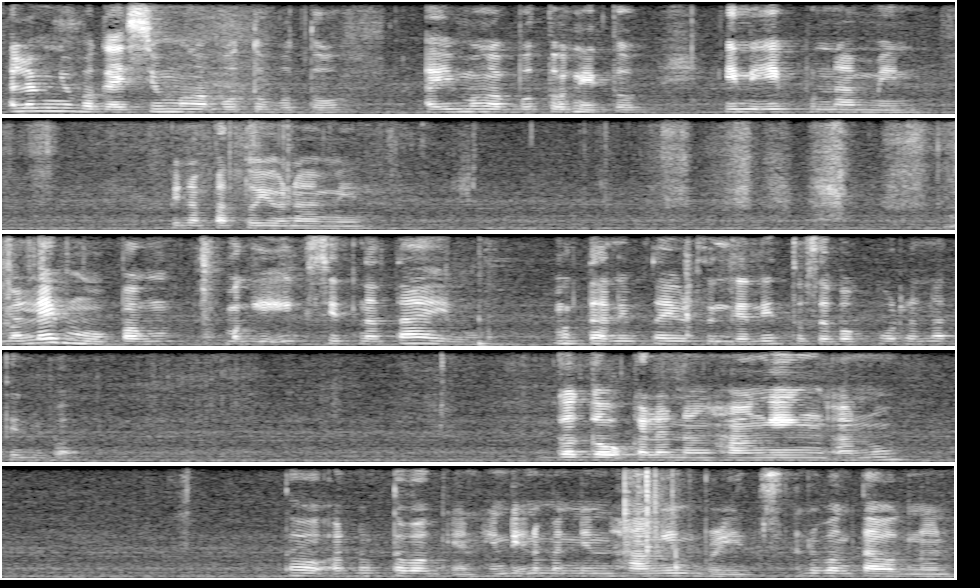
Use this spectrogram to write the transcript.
Alam nyo ba guys, yung mga buto-buto, ay mga buto nito, iniipon namin pinapatuyo namin. Malay mo, pag mag exit na tayo, magtanim tayo ng ganito sa bakuran natin, di ba? Gagawa ka lang ng hanging, ano? Taw anong tawag yan? Hindi naman yan hanging braids. Ano bang tawag nun?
